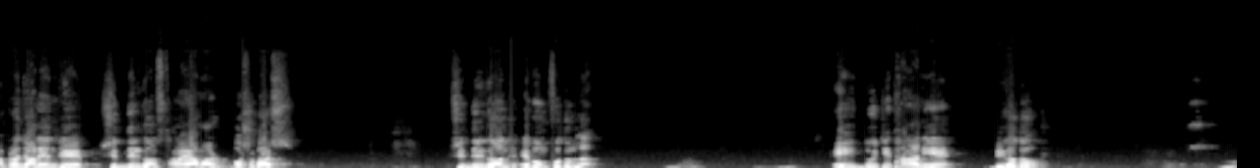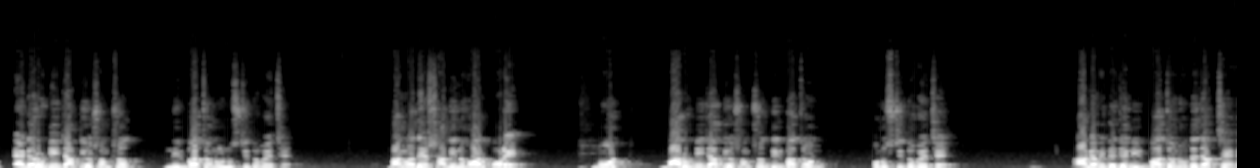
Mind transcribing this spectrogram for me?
আপনারা জানেন যে সিদ্ধিরগঞ্জ থানায় আমার বসবাস। সিদ্ধিরগঞ্জ এবং ফতুল্লা। এই দুইটি থানা নিয়ে বিগত এগারোটি জাতীয় সংসদ নির্বাচন অনুষ্ঠিত হয়েছে। বাংলাদেশ স্বাধীন হওয়ার পরে মোট বারোটি জাতীয় সংসদ নির্বাচন অনুষ্ঠিত হয়েছে। আগামীতে যে নির্বাচন হতে যাচ্ছে,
